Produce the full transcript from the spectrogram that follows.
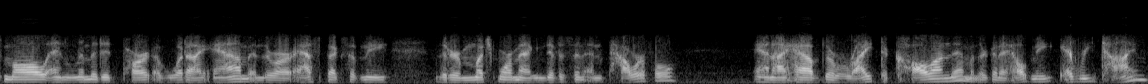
small and limited part of what I am, and there are aspects of me that are much more magnificent and powerful, and I have the right to call on them, and they're going to help me every time,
